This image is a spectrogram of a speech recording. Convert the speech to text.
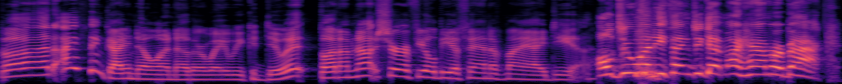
but I think I know another way we could do it, but I'm not sure if you'll be a fan of my idea. I'll do anything to get my hammer back!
